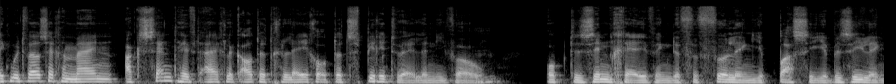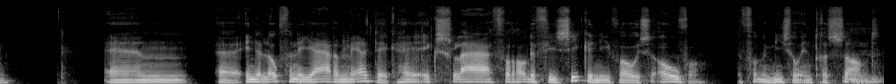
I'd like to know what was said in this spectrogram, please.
Ik moet wel zeggen, mijn accent heeft eigenlijk altijd gelegen op dat spirituele niveau. Mhm. Op de zingeving, de vervulling, je passie, je bezieling. En eh, in de loop van de jaren merkte ik, hey, ik sla vooral de fysieke niveaus over. Dat vond ik niet zo interessant. Mhm.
